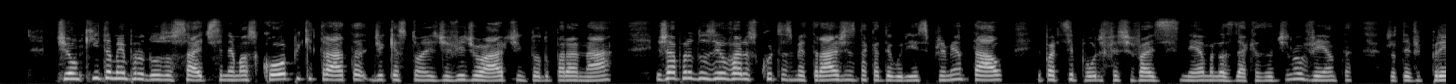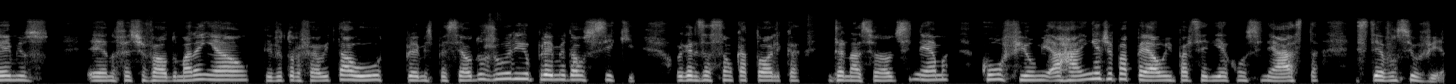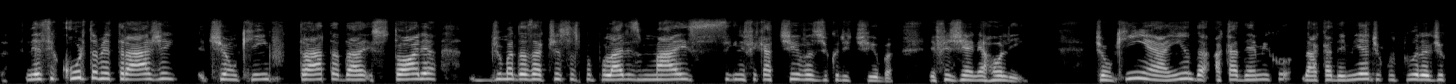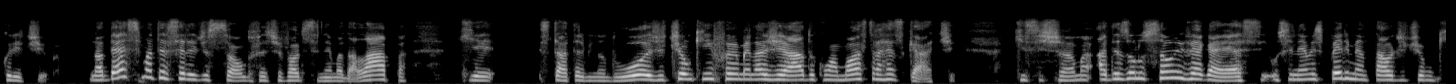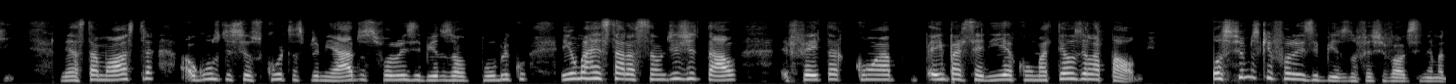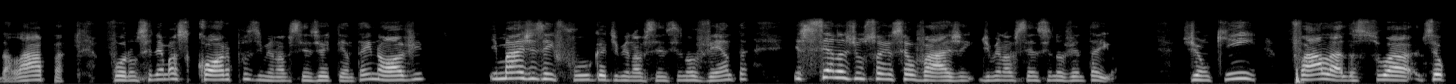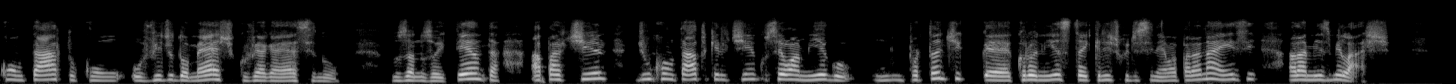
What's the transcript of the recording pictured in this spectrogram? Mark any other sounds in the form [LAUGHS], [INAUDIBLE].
Tionkin também produz o site Cinemascope, que trata de questões de videoarte em todo o Paraná, e já produziu vários curtas-metragens na categoria experimental e participou de festivais de cinema nas décadas de 90, já teve prêmios eh, no Festival do Maranhão, teve o Troféu Itaú, Prêmio Especial do Júri e o Prêmio da USIC, Organização Católica Internacional de Cinema, com o filme A Rainha de Papel, em parceria com o cineasta Estevão Silveira. Nesse curta-metragem, Tion Kim trata da história de uma das artistas populares mais significativas de Curitiba, Efigênia Rolim. Tion Kim é ainda acadêmico da Academia de Cultura de Curitiba. Na 13ª edição do Festival de Cinema da Lapa, que está terminando hoje, Tionkin foi homenageado com a Mostra Resgate, que se chama A Desolução em VHS, o cinema experimental de Tionkin. Nesta mostra, alguns de seus curtas premiados foram exibidos ao público em uma restauração digital feita com a, em parceria com Matheus de la Palme. Os filmes que foram exibidos no Festival de Cinema da Lapa foram Cinemas Corpus, de 1989, Imagens em Fuga, de 1990, e Cenas de um Sonho Selvagem, de 1991. John Kim fala do, sua, seu contato com o vídeo doméstico VHS no, nos anos 80, a partir de um contato que ele tinha com seu amigo, um importante é, cronista e crítico de cinema paranaense, Aramis Milache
